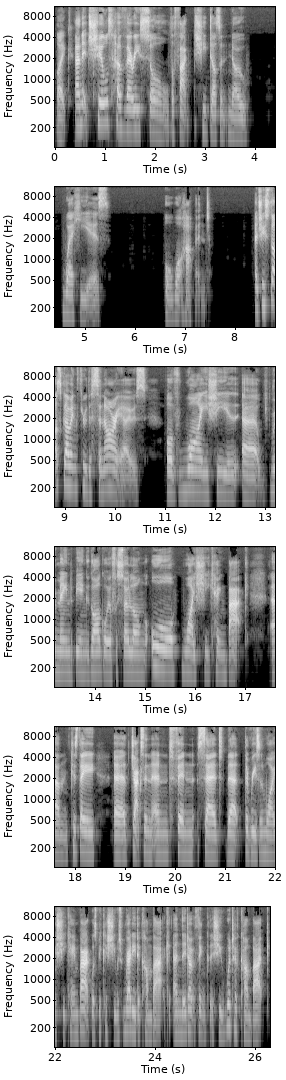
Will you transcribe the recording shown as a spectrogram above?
Like, And it chills her very soul the fact she doesn't know where he is or what happened. And she starts going through the scenarios of why she uh, remained being a gargoyle for so long or why she came back. Because they, uh, Jackson and Finn said that the reason why she came back was because she was ready to come back. And they don't think that she would have come back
